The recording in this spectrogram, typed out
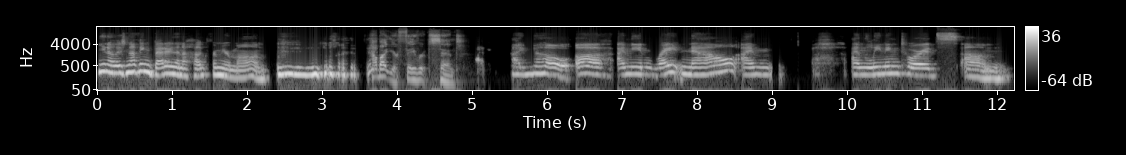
You know, there's nothing better than a hug from your mom. How about your favorite scent? I know. Uh, I mean, right now I'm I'm leaning towards um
